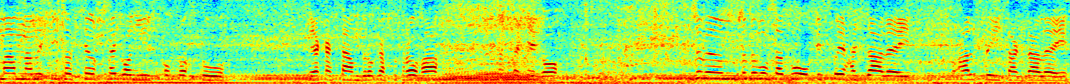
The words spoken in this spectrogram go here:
Mam na myśli coś cięższego niż po prostu jakaś tam droga szutrowa, coś takiego. Żebym, żeby można było gdzieś pojechać dalej, w Alpy i tak dalej, mm,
